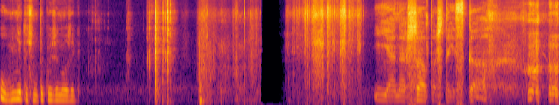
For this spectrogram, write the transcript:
О, у меня точно такой же ножик. Я нашел то, что искал.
